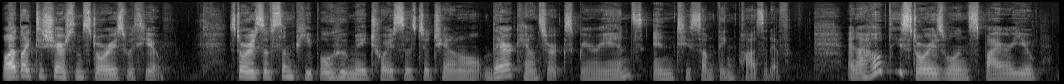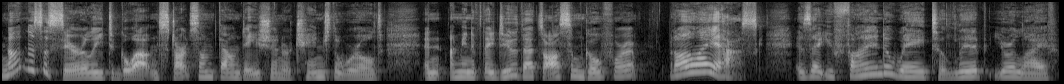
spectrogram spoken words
Well, I'd like to share some stories with you. Stories of some people who made choices to channel their cancer experience into something positive. And I hope these stories will inspire you, not necessarily to go out and start some foundation or change the world. And I mean, if they do, that's awesome, go for it. But all I ask is that you find a way to live your life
